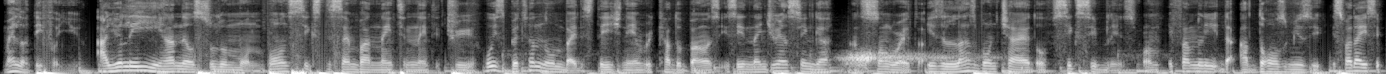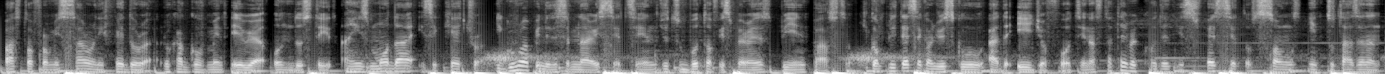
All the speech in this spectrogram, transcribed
Melody for you. Ayoleyi Hanniel Solomon, born 6 December 1993, who is better known by the stage name Reekado Banks, is a Nigerian singer and songwriter. He is the last born child of six siblings from a family that adores music. His father is a pastor from Isaroni Fedora, local government area, Ondo State, and his mother is a caterer. He grew up in the seminary setting due to both of his parents being pastors. He completed secondary school at the age of 14 and started recording his first set of songs in 2008.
